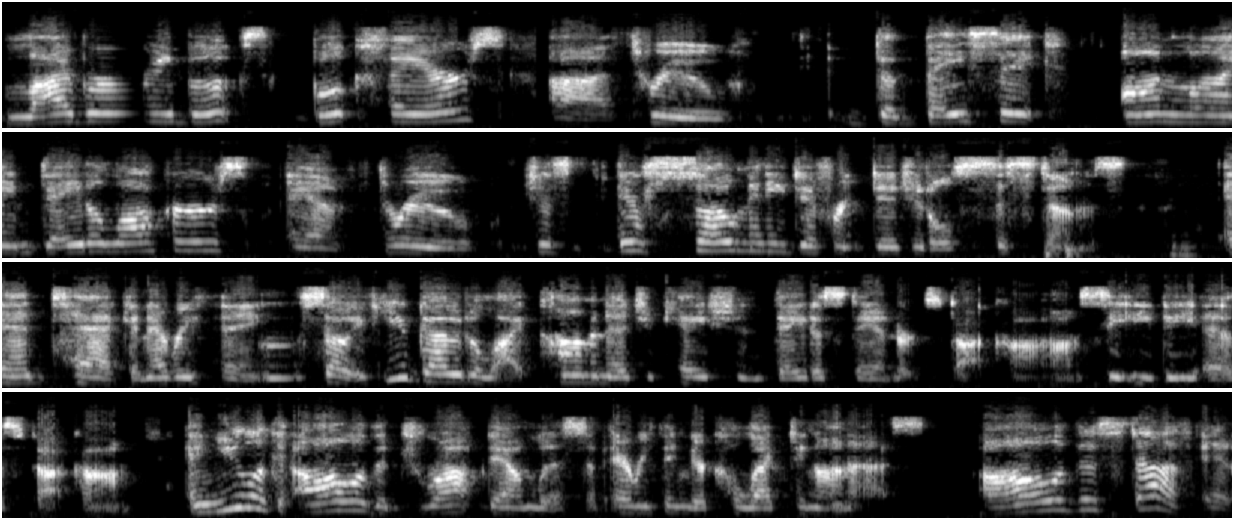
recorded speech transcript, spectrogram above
library books, book fairs, uh, through the basic online data lockers, and through just there's so many different digital systems ed tech and everything. So if you go to like common education data standards.com ceds.com and you look at all of the drop down lists of everything they're collecting on us all of this stuff it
